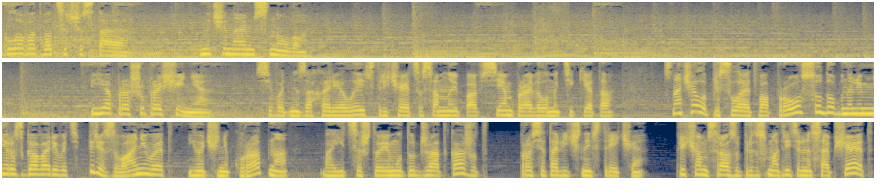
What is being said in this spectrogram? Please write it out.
Глава 26. Начинаем снова. Я прошу прощения. Сегодня Захария Лей встречается со мной по всем правилам этикета. Сначала присылает вопрос, удобно ли мне разговаривать, перезванивает и очень аккуратно, боится, что ему тут же откажут, просит о личной встрече. Причем сразу предусмотрительно сообщает,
